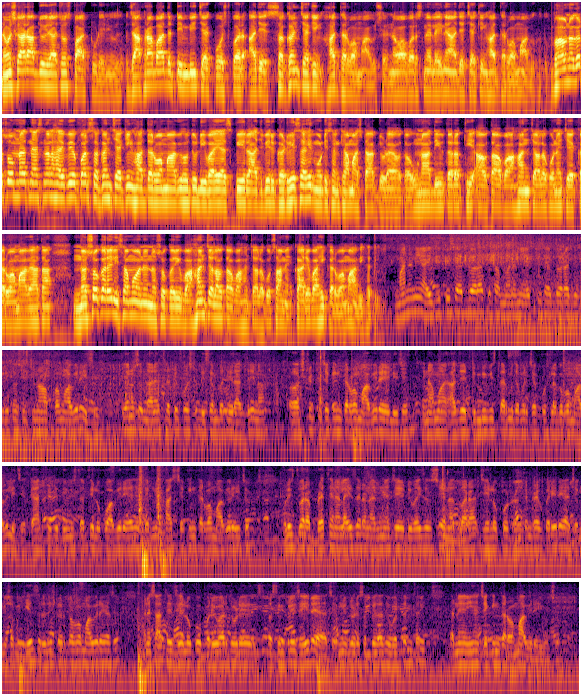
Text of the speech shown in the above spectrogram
નમસ્કાર, આપ જોઈ રહ્યા છો spark today news Jafrabad Timbi check post પર આજે સઘન ચેકિંગ હાથ ધરવામાં આવ્યું છે. નવા વર્ષને લઈને આજે ચેકિંગ હાથ ધરવામાં આવ્યું હતું. ભાવનગર સોમનાથ નેશનલ હાઈવે પર સઘન ચેકિંગ હાથ ધરવામાં આવ્યું હતું. ડીવાયએસપી રાજવીર ગઢવી સહિત મોટી સંખ્યામાં સ્ટાફ જોડાયો હતો. ઉના દીવ તરફથી આવતા વાહન ચાલકોને ચેક કરવામાં આવ્યા હતા. નશો કરેલ ઇસમો અને નશો કરી વાહન ચલાવતા વાહન ચાલકો સામે કાર્યવાહી કરવામાં આવી હતી. માનનીય આઈજીપી સાહેબ દ્વારા તથા માનનીય એસપી સાહેબ દ્વારા જે રીતના સૂચના આપવામાં આવી રહી છે, તે અનુસંધાને થર્ટી ફર્સ્ટ ડિસેમ્બરની રાત્રિના સ્ટ્રિક્ટ ચેકિંગ કરવામાં આવી રહેલી છે. એનામાં આજે ટીમ્બી વિસ્તારમાં જે અમારી ચેકપોસ્ટ લગાવવામાં આવેલી છે. ત્યારથી જે દીવ વિસ્તારથી લોકો આવી રહ્યા છે. તેમની ખાસ ચેકિંગ કરવામાં આવી રહી છે. પોલીસ દ્વારા બ્રેથ એનાલાઇઝર અને અન્ય જે ડિવાઇસીસ છે, એના દ્વારા જે લોકો ડ્રંક એન્ડ ડ્રાઈવ કરી રહ્યા છે, એમની સામે કેસ રજિસ્ટર કરવામાં આવી રહ્યા છે અને સાથે જે લોકો પરિવાર જોડે સિમ્પલી જઈ રહ્યા છે, એમની જોડે સભ્યતાથી વર્તન કરી અને અહીંયા ચેકિંગ કરવામાં આવી રહ્યું છે.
